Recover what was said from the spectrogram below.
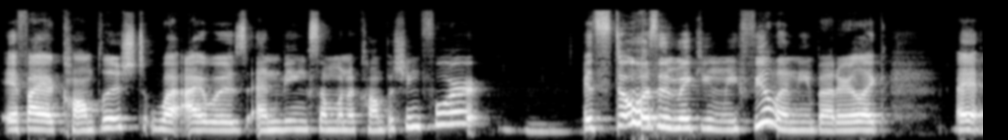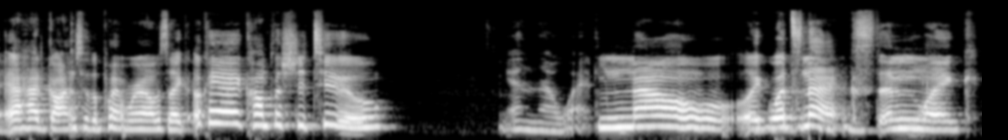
if I accomplished what I was envying someone accomplishing for, mm-hmm. it still wasn't making me feel any better. Like, I, mm-hmm. I, had gotten to the point where I was like, okay, I accomplished it too. And now what? Now, like, what's mm-hmm. next? And Yeah. like,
